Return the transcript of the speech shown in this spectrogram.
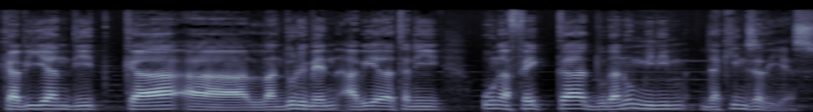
que havien dit que eh, l'enduriment havia de tenir un efecte durant un mínim de 15 dies.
